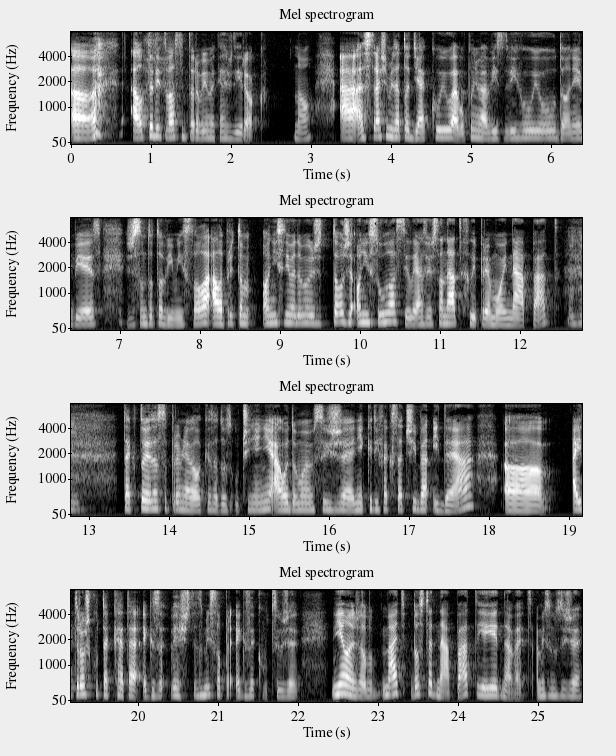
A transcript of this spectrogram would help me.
Uh, a odtedy to vlastne to robíme každý rok. No. A, a strašne mi za to ďakujú a úplne ma vyzdvihujú do nebies, že som toto vymyslela, ale pritom oni si nevedomujú, že to, že oni súhlasili a že sa nadchli pre môj nápad, mm-hmm. tak to je zase pre mňa veľké zadosť učinenie a uvedomujem si, že niekedy fakt stačí iba idea, uh, aj trošku taká tá, exe, vieš, ten zmysel pre exekúciu, že nielen, že lebo mať, dostať nápad je jedna vec a myslím si, že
